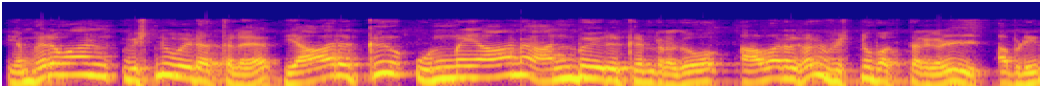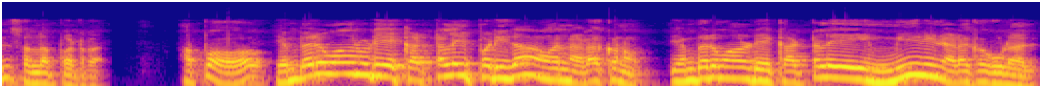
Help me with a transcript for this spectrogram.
எம்பெருமான் விஷ்ணுவிடத்துல யாருக்கு உண்மையான அன்பு இருக்கின்றதோ அவர்கள் விஷ்ணு பக்தர்கள் அப்படின்னு சொல்லப்படுற அப்போ எம்பெருமானுடைய கட்டளைப்படிதான் அவன் நடக்கணும். எம்பெருமானுடைய கட்டளையை மீறி நடக்கக்கூடாது.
